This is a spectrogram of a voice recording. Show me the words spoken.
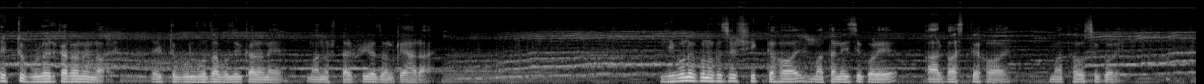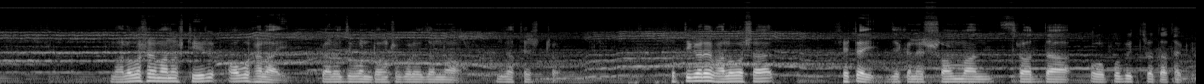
একটু ভুলের কারণে নয়, একটু ভুল বোঝাবুঝির কারণে মানুষ তার প্রিয়জনকে হারায়। জীবনে কোনো কিছু শিখতে হয়, মাথা নিচু করে, আর বাঁচতে হয়, মাথা উঁচু করে। ভালোবাসার মানুষটির অবহেলায় কারও জীবন ধ্বংস করার জন্য যথেষ্ট। সত্যিকারের ভালোবাসা সেটাই যেখানে সম্মান, শ্রদ্ধা ও পবিত্রতা থাকে।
